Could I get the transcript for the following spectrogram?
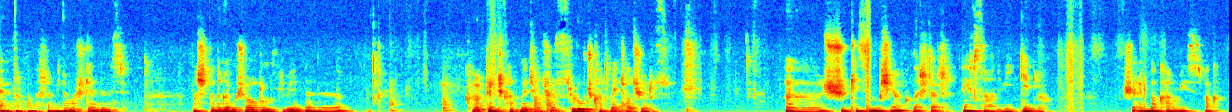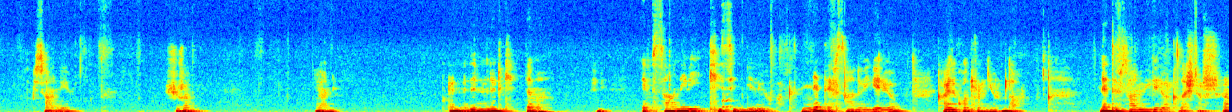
Evet arkadaşlar videoma hoş geldiniz. Başlıkta da görmüş olduğunuz gibi eee karakter çıkartmaya çalışıyoruz. Lu çıkartmaya çalışıyoruz. Eee, şu kesin bir şey arkadaşlar. Efsanevi geliyor. Şöyle bir bakar mıyız? Bakın. Bir saniye. Şura. Yani buraya ne denilir ki? Değil mi? Efsanevi kesin geliyor. Bak net efsanevi geliyor. Kaydı kontrol ediyorum da. Net efsanevi geliyor arkadaşlar. Hmm.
